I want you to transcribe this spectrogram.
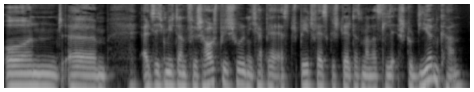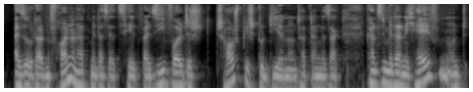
Und ähm, als ich mich dann für Schauspielschulen, ich habe ja erst spät festgestellt, dass man das studieren kann. Also oder eine Freundin hat mir das erzählt, weil sie wollte Schauspiel studieren und hat dann gesagt, kannst du mir da nicht helfen? Und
